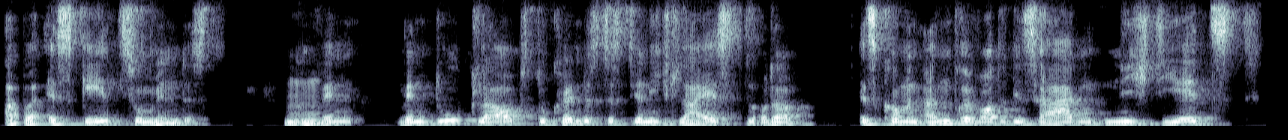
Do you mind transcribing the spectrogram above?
Aber es geht zumindest. Mhm. Und wenn, wenn du glaubst, du könntest es dir nicht leisten oder es kommen andere Worte, die sagen, nicht jetzt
